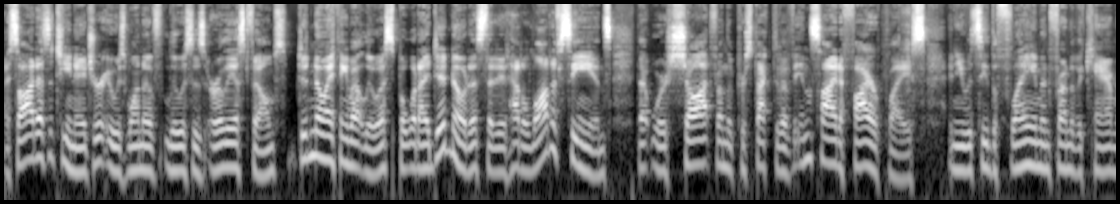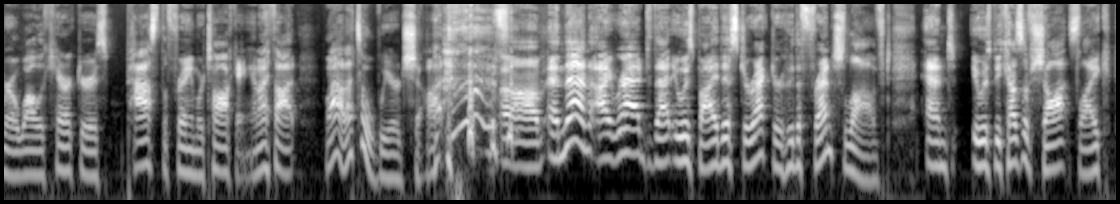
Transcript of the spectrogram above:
I saw it as a teenager. It was one of Lewis's earliest films. Didn't know anything about Lewis, but what I did notice that it had a lot of scenes that were shot from the perspective of inside a fireplace, and you would see the flame in front of the camera while the characters past the frame were talking. And I thought, wow, that's a weird shot. um, and then I read that it was by this director who the French loved, and it was because of shots like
